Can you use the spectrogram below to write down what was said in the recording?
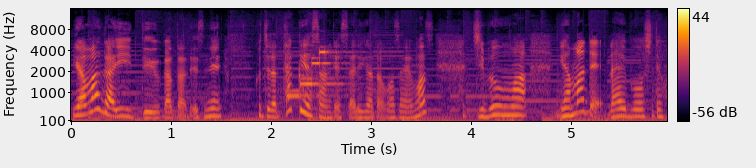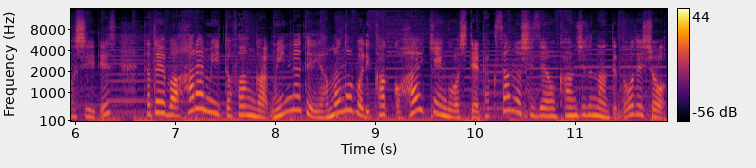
山がいいっていう方ですね。こちら拓也さんです。ありがとうございます。自分は山でライブをしてほしいです。例えばハラミーとファンがみんなで山登りかっこハイキングをしてたくさんの自然を感じるなんてどうでしょう。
